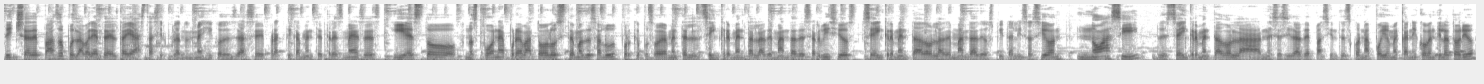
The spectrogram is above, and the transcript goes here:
Dicho sea de paso, pues la variante Delta ya está circulando en México desde hace prácticamente tres meses y esto nos pone a prueba todos los sistemas de salud porque pues obviamente se incrementa la demanda de servicios, se ha incrementado la demanda de hospitalización, no así se ha incrementado la necesidad de pacientes con apoyo mecánico ventilatorio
